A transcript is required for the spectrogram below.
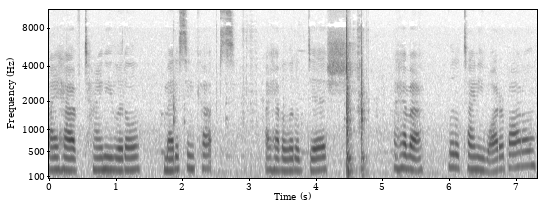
I have tiny little medicine cups. I have a little dish. I have a little tiny water bottle.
